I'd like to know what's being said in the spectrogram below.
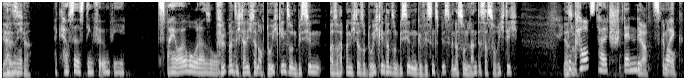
Ja, also, sicher. Da kaufst du das Ding für irgendwie zwei Euro oder so. Fühlt man sich da nicht dann auch durchgehend so ein bisschen, also hat man nicht da so durchgehend dann so ein bisschen einen Gewissensbiss, wenn das so ein Land ist, das so richtig, ja, du so, kaufst halt ständig Ja, Zeug.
